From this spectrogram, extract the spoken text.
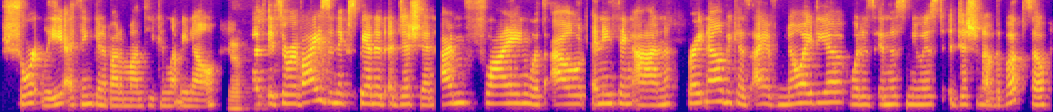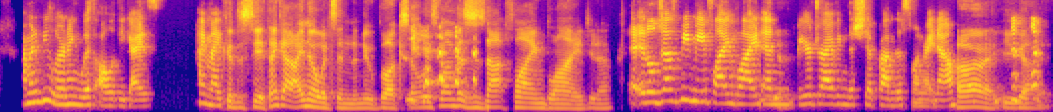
shortly. I think in about a month, you can let me know. Yeah. But it's a revised and expanded edition. I'm flying without anything on right now because I have no idea what is in this newest edition of the book. So I'm going to be learning with all of you guys. Hi, Mike. Good to see you. Thank God I know what's in the new book. So at least one of us is not flying blind, you know? It'll just be me flying blind and yeah. you're driving the ship on this one right now. All right. You got it.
